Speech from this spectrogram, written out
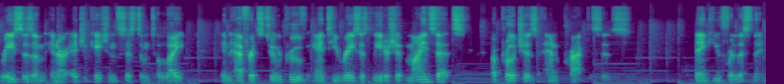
racism in our education system to light in efforts to improve anti racist leadership mindsets approaches, and practices. Thank you for listening.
